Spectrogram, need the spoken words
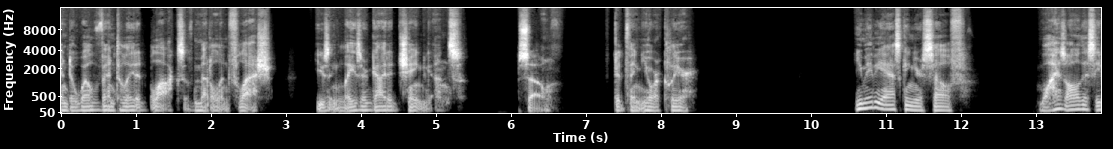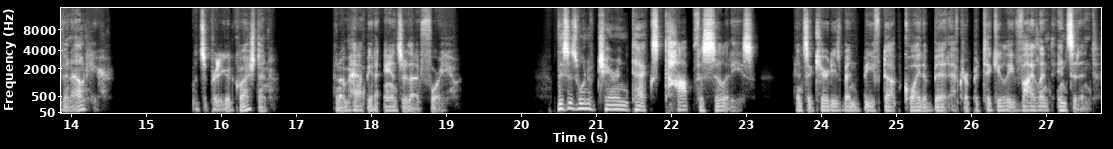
into well ventilated blocks of metal and flesh using laser guided chain guns. So, good thing you're clear. You may be asking yourself, why is all this even out here? It's a pretty good question and I'm happy to answer that for you. This is one of Charon Tech's top facilities, and security's been beefed up quite a bit after a particularly violent incident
